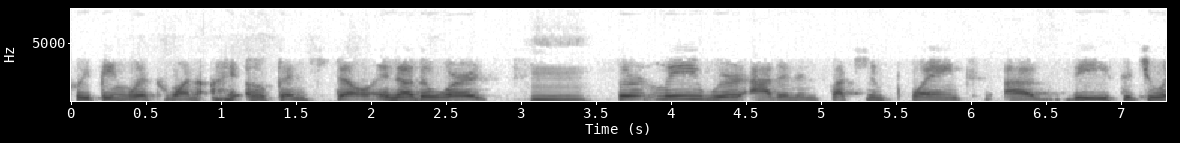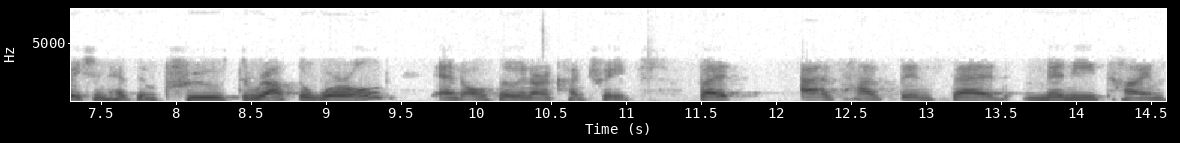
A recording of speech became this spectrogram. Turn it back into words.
sleeping with one eye open still. In other words, hmm. certainly we're at an inflection point. Uh, the situation has improved throughout the world and also in our country. But as has been said many times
